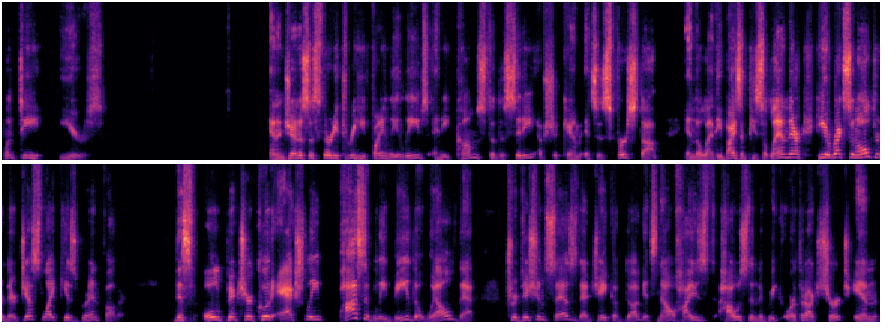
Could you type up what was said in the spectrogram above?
20 years. And in Genesis 33, he finally leaves and he comes to the city of Shechem. It's his first stop in the land. He buys a piece of land there. He erects an altar there, just like his grandfather. This old picture could actually possibly be the well that tradition says that Jacob dug. It's now housed, housed in the Greek Orthodox Church in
